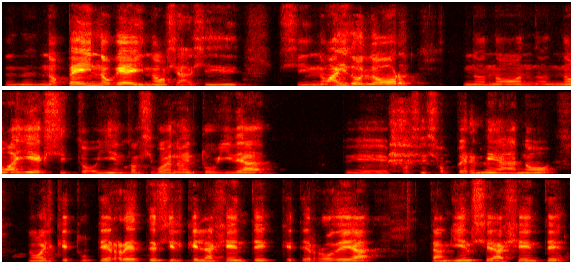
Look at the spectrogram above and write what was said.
no pain, no gain, ¿no? O sea, si, si no hay dolor, no, no, no, no hay éxito. Y entonces, bueno, en tu vida, eh, pues eso permea, ¿no? ¿no? El que tú te retes y el que la gente que te rodea también sea gente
